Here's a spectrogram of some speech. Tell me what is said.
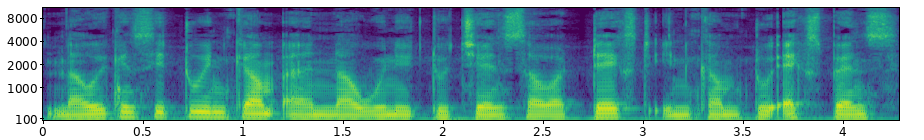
now we can see to income and now we need to change our text income to expense.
